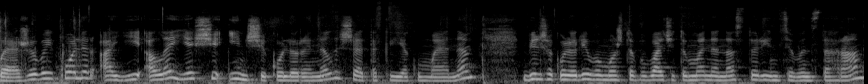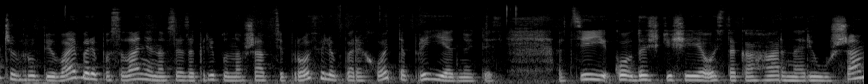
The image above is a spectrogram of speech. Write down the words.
бежевий колір, а є, але є ще інші кольори, не лише такий, як у мене. Більше кольорів ви можете побачити у мене на сторінці в інстаграм чи в групі Viber. Посилання на все закріплено в шапці профілю. Переходьте, приєднуйтесь. В цій ковдочці ще є ось така гарна рюша,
